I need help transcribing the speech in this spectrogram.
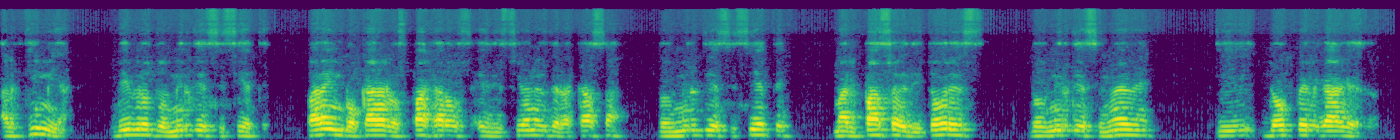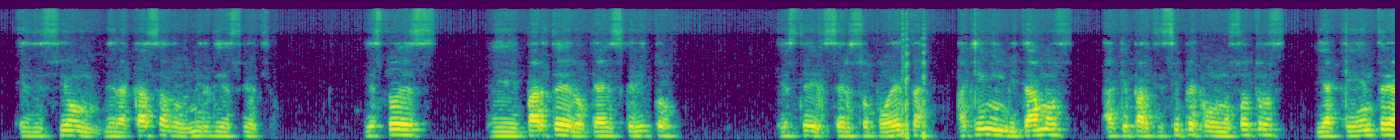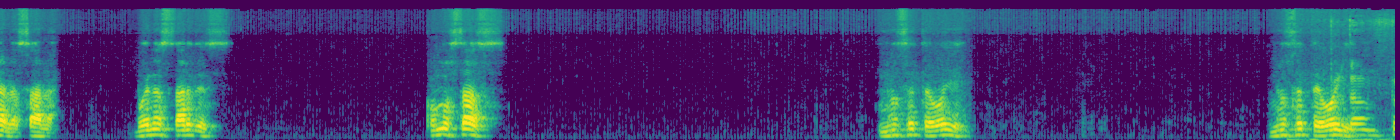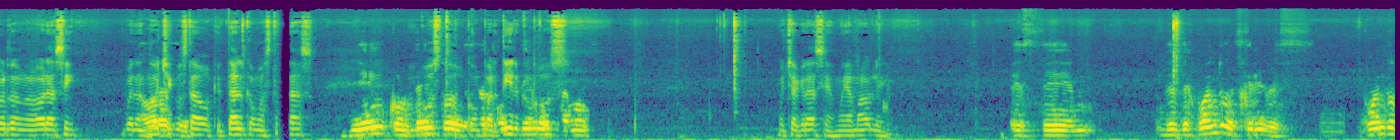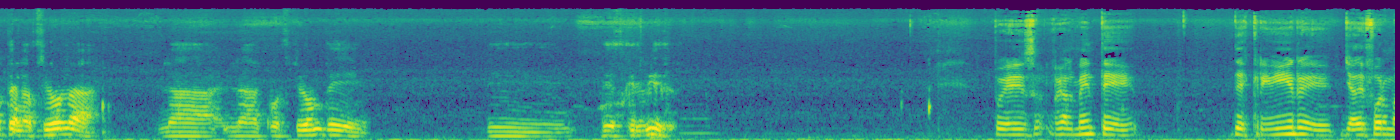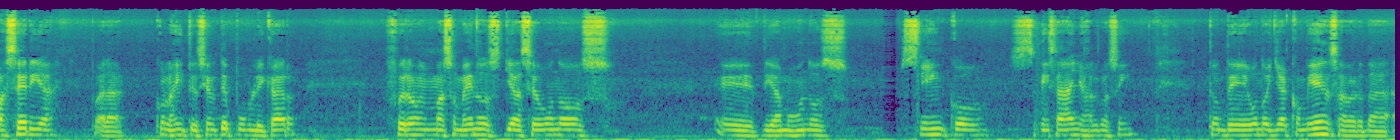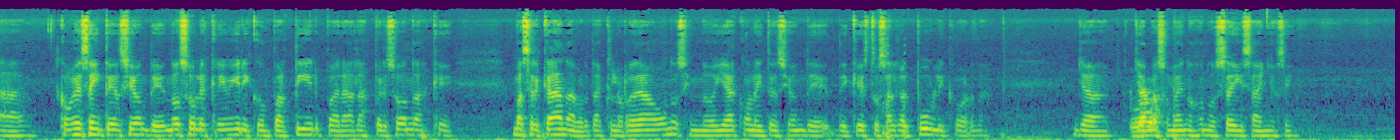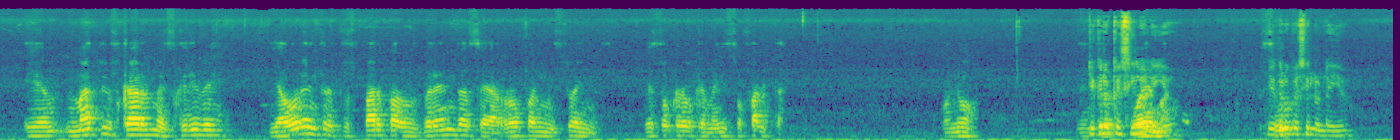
Alquimia, libro 2017, para invocar a los pájaros, ediciones de la casa 2017, Malpaso Editores 2019 y Doppelganger edición de la Casa 2018. Esto es eh, parte de lo que ha escrito este excelso poeta, a quien invitamos a que participe con nosotros y a que entre a la sala. Buenas tardes. ¿Cómo estás? No se te oye. No se te oye. Perdón, perdón, ahora sí. Buenas noches, Gustavo. ¿Qué tal? ¿Cómo estás? Bien, contento. Un gusto compartir con vos. Muchas gracias, muy amable. Este, ¿desde cuándo escribes? ¿Cuándo te nació la, la, la cuestión de, de, escribir? Pues realmente de escribir eh, ya de forma seria para con las intenciones de publicar fueron más o menos ya hace unos, eh, digamos, unos 5, 6 años, algo así, donde uno ya comienza, ¿verdad?, con esa intención de no solo escribir y compartir para las personas que más cercanas, ¿verdad?, que lo rodean a uno, sino ya con la intención de, que esto salga al público, ¿verdad? Ya, ya más o menos unos 6 años, sí. Eh, Matthews Carr me escribe y ahora entre tus párpados, Brenda, se arropan mis sueños. Eso creo que me hizo falta. ¿O no? Yo creo que sí lo leyó. Yo creo que sí lo leyó.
